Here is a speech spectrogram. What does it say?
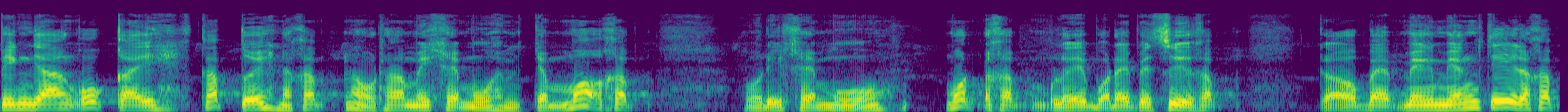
ปิ้งย่างอกไก่กับตัวนะครับเอาถ้าไม่ไข่หมูจะเหมาะครับโอ้ดีไข่หมูหมดนะครับเลยบ่ได้ไปซื้อครับก็เอาแบบเมียงเมียงจี้แหล้วครับ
